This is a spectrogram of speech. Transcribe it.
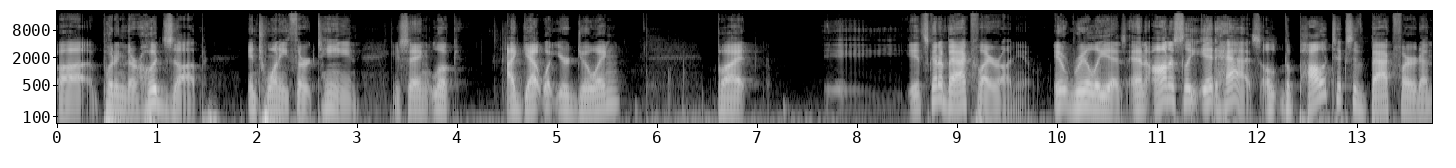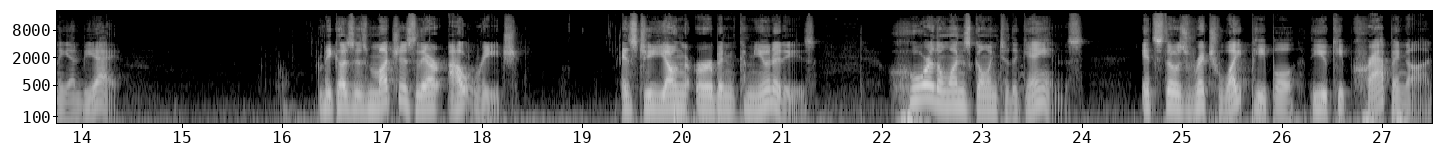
uh, putting their hoods up in 2013, you're saying, look, I get what you're doing, but it's going to backfire on you. It really is. And honestly, it has. The politics have backfired on the NBA. Because as much as their outreach is to young urban communities, who are the ones going to the games? It's those rich white people that you keep crapping on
